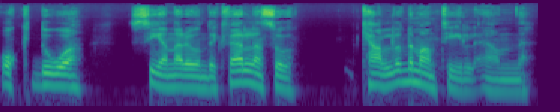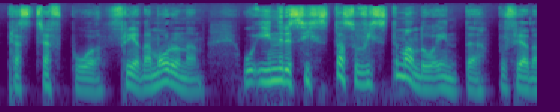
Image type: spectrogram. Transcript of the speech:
och då senare under kvällen så kallade man till en pressträff på fredag Och in i det sista så visste man då inte på fredag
